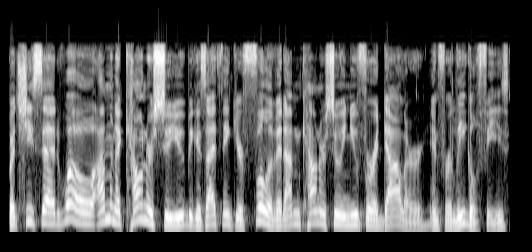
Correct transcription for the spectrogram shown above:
But she said, Whoa, I'm going to countersue you because I think you're full of it. I'm countersuing you for a dollar and for legal fees.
